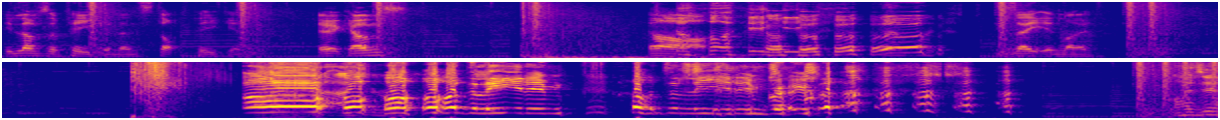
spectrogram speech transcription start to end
He loves a peek and then stops peeking. Here it comes. Oh. He's eight in life. Oh! I deleted him. I deleted him, bro. Oh, he's here.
